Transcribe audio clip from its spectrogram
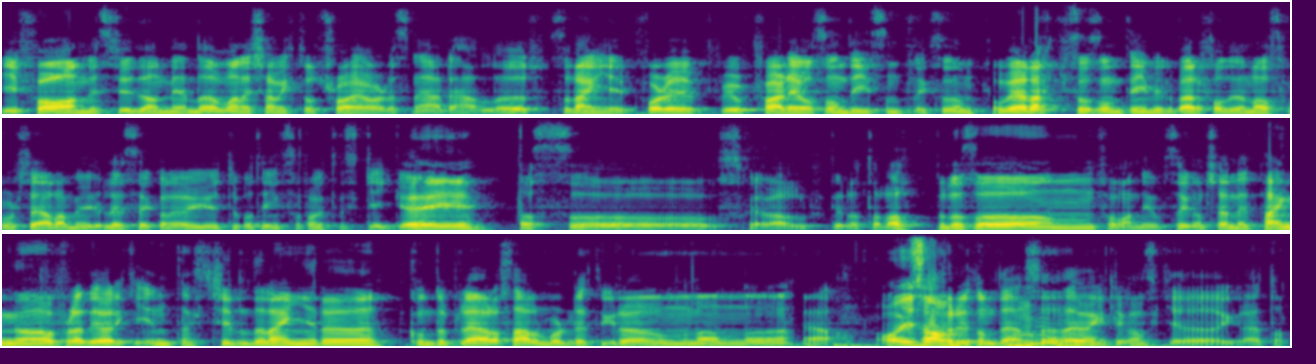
gi faen i studiene mine, men jeg kommer ikke til å try hardest ned det heller. Så lenge jeg får det gjort ferdig og sånn decent, liksom. Om jeg har lekser og sånne ting, vil jeg bare få det unna så fort som mulig, så jeg kan gjøre YouTube og ting som faktisk er gøy. Og så skal jeg vel begynne å ta lappen og sånn. Får man jobb så kan tjene litt penger, fordi de har ikke inntektskilde lenger. Kontemplerer selvmord litt, grann, men uh, ja. Oi sann. Foruten det så er det jo egentlig ganske greit, da.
